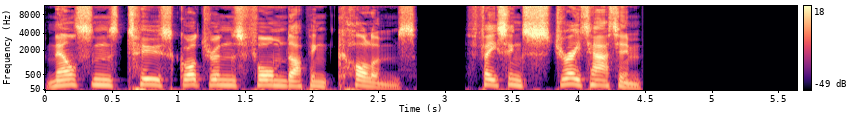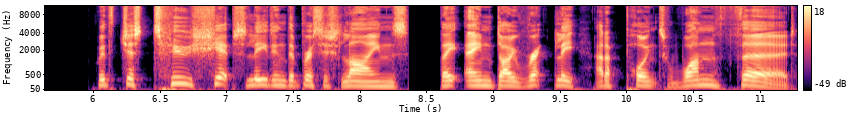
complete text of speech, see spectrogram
Nelson's two squadrons formed up in columns, facing straight at him. With just two ships leading the British lines, they aimed directly at a point one third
